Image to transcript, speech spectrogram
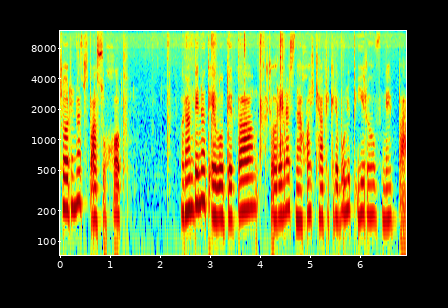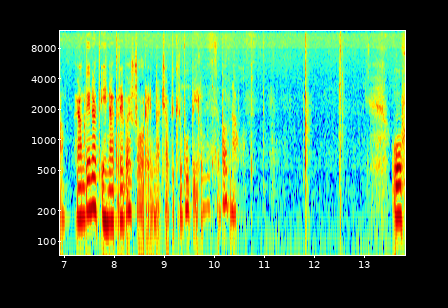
შორენას ვპასუხობ. რამდენად ელოდება შორენას ნახვას ჩაფიქრებული პიროვნება? რამდენად ენატრება შორენა ჩაფიქრებულ პიროვნებას აბა ვნახოთ უფ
